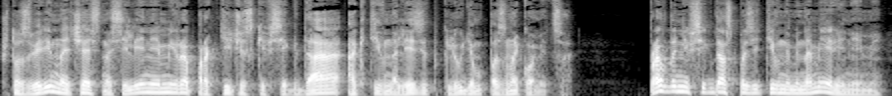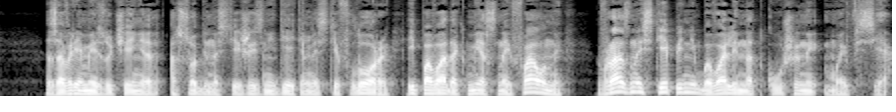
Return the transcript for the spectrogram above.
что звериная часть населения мира практически всегда активно лезет к людям познакомиться. Правда, не всегда с позитивными намерениями. За время изучения особенностей жизнедеятельности флоры и повадок местной фауны в разной степени бывали надкушены мы все.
